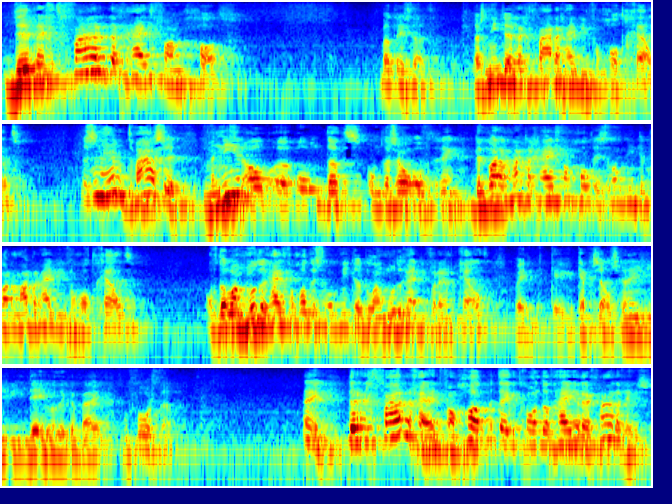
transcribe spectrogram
De rechtvaardigheid van God. Wat is dat? Dat is niet de rechtvaardigheid die voor God geldt. Dat is een hele dwaze manier al uh, om, om daar zo over te denken. De barmhartigheid van God is ook niet de barmhartigheid die voor God geldt. Of de langmoedigheid van God is er ook niet de langmoedigheid die voor hem geldt. Ik, weet, ik, ik heb zelfs geen idee wat ik erbij moet voorstellen. Nee, de rechtvaardigheid van God betekent gewoon dat hij rechtvaardig is.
